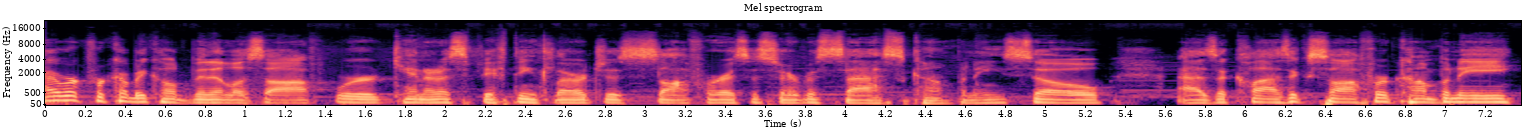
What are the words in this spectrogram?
I work for a company called VanillaSoft. We're Canada's 15th largest software as a service SaaS company. So, as a classic software company,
